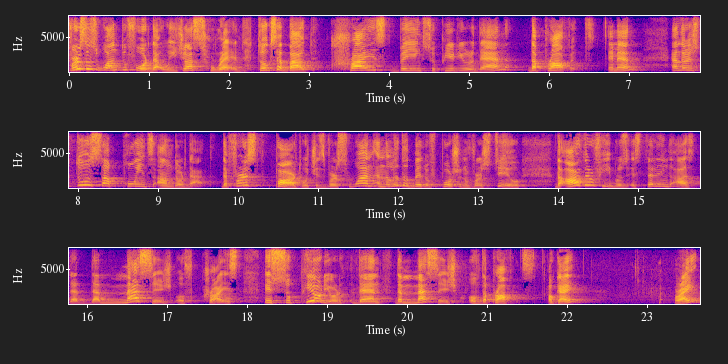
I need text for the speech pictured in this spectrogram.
Verses 1 to 4 that we just read talks about Christ being superior than the prophets. Amen? And there's two sub points under that. The first part, which is verse 1 and a little bit of portion of verse 2, the author of Hebrews is telling us that the message of Christ is superior than the message of the prophets. Okay? Right?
